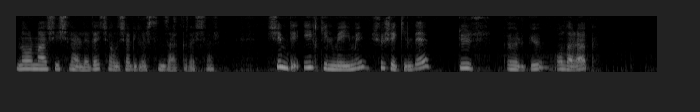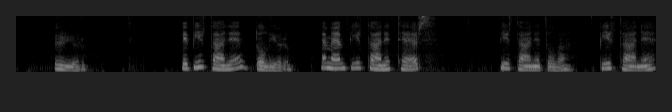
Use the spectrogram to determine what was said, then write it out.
normal şişlerle de çalışabilirsiniz arkadaşlar. Şimdi ilk ilmeğimi şu şekilde düz örgü olarak örüyorum. Ve bir tane doluyorum. Hemen bir tane ters, bir tane dola, bir tane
